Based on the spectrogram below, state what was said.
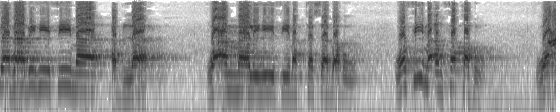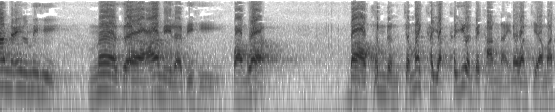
شبابه فيما أبلاه وعن ماله فيما اكتسبه وفيما أنفقه وعن علمه ماذا عمل به ความว่าบ่าวคนหนึ่งจะไม่ขยับขยื่นไปทางไหนในวันเกียรติ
